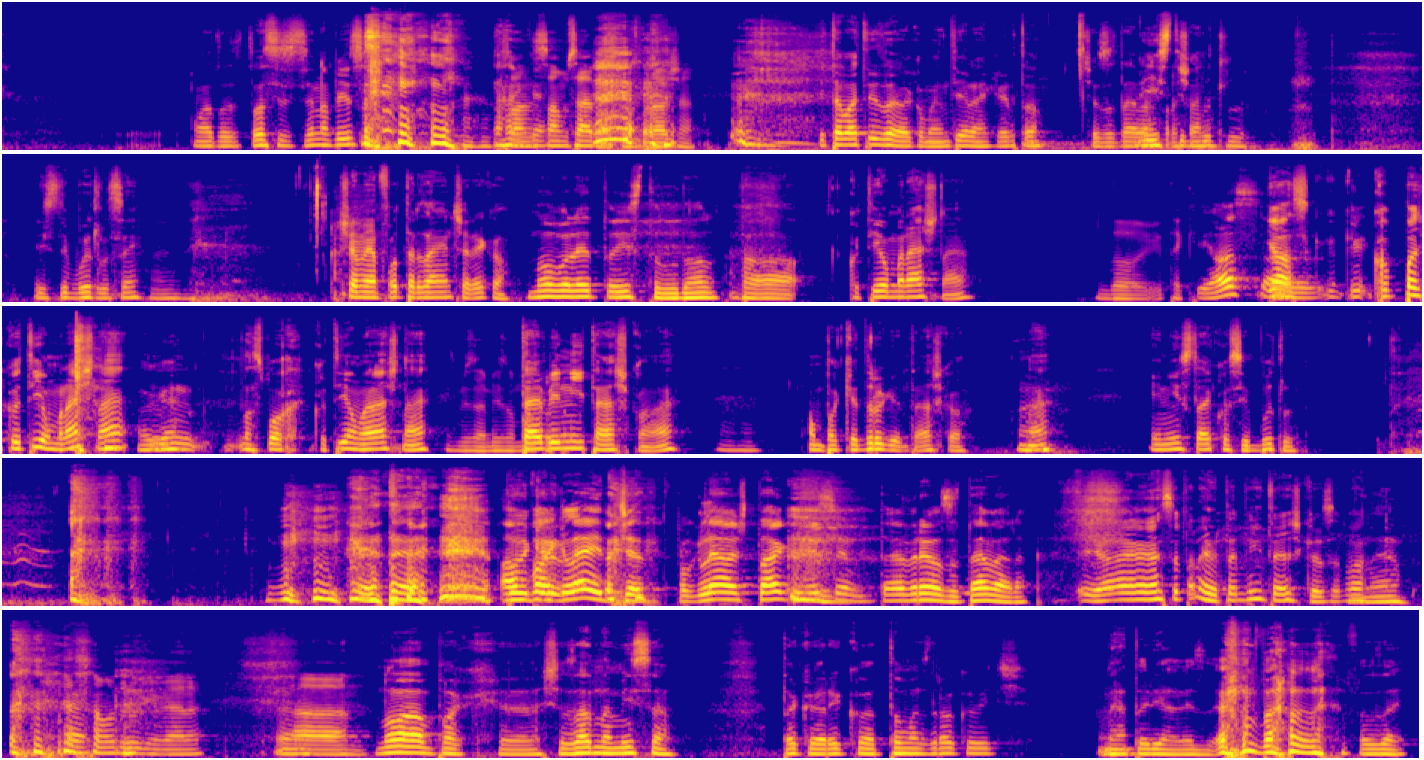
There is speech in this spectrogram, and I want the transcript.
Ma, to, to si si napisal. Sam, sam sebe sem vprašal. In te pa ti da komentiraj, ker to, če za tebe Isti butl. Isti butl si. Še mi je fotor zadnjič rekel, Novo leto isto bo dal. da ko ti umreš, ne? Do, tak, Jaz? Ja, k- ko, pač, ko ti umreš, ne? Okay. Nasploh, ko ti umreš, ne? mislim, mislim, Tebi ni težko, ne? Aha. Ampak je drugim težko. Ne? In isto je, ko si butl. Ampak glej, če pogledaš tako, mislim, to je vrejo za tebe. ne. Ja, ja, se pravi, tebi ni težko, se pravi. Ne. Samo drugim, ja. ne. Uh, No, ampak eh, še zadnja misel, tako je rekel Tomas Zdravkovič. Ne, to ni veze, pa zdaj.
